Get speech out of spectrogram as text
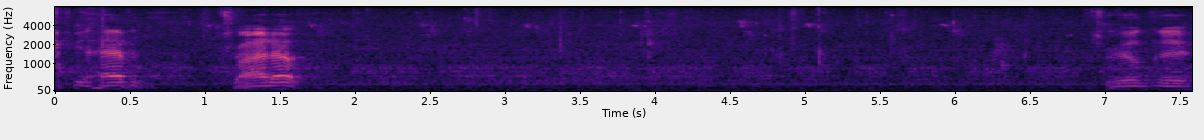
If you haven't, try it out. It's real good.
